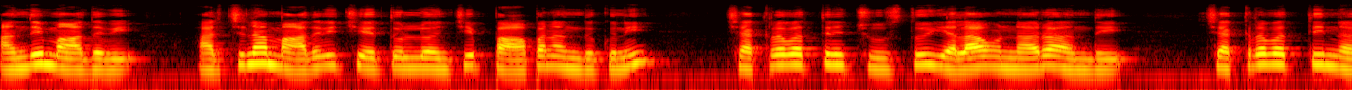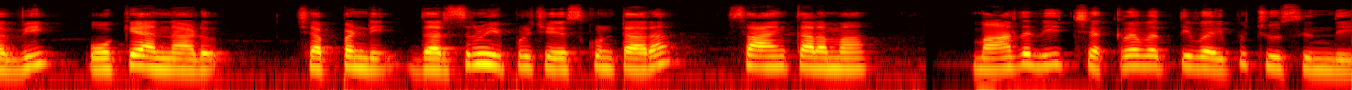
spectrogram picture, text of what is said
అంది మాధవి. అర్చన మాధవి చేతుల్లోంచి పాపనందుకుని చక్రవర్తిని చూస్తూ ఎలా ఉన్నారో అంది. చక్రవర్తి నవ్వి ఓకే అన్నాడు. చెప్పండి దర్శనం ఇప్పుడు చేసుకుంటారా? సాయంకాలమా? మాధవి చక్రవర్తి వైపు చూసింది.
